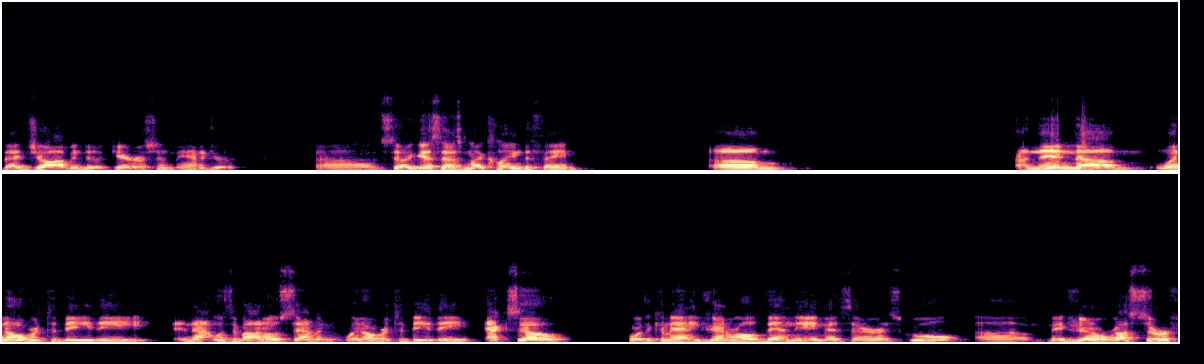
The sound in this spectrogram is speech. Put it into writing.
that job into a garrison manager. Uh, so I guess that's my claim to fame. Um, and then um, went over to be the, and that was about 07, went over to be the XO for the commanding general of then the AMEDD Center and School, uh, Major General Russ Czerw,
